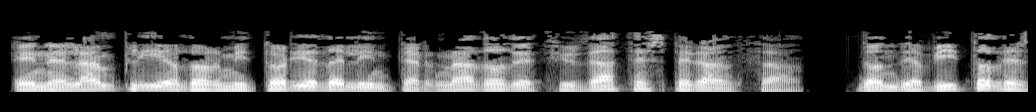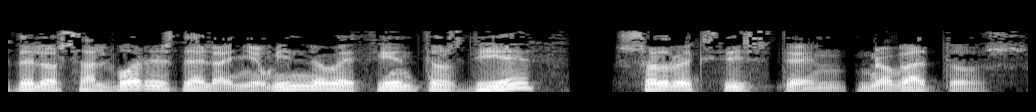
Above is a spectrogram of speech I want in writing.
En el amplio dormitorio del internado de Ciudad Esperanza, donde habito desde los albores del año 1910, solo existen novatos.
